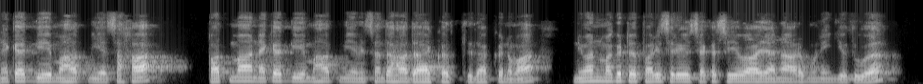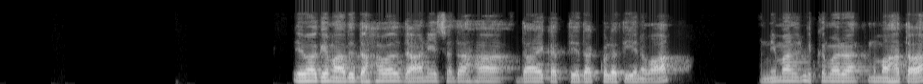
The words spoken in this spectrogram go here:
නැකත්ගේ මහත්මිය සහ පත්මා නැකත්ගේ මහත්මිය මේ සඳහා දායකත්වයේ දක්වනවා. නිවන් මගට පරිසරයේ සැකසේවා යන අරමුණෙන් යුතුව. ඒ වගේම අද දහවල් දානයේ සඳහා දායකත්වයේ දක්වලා තියෙනවා. නිමල් වික්‍රමරත්න මහතා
